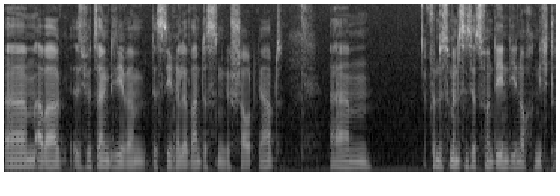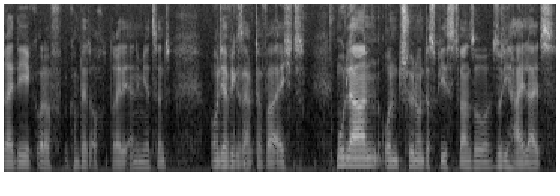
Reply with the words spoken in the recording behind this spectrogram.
Ähm, aber ich würde sagen, die haben das die relevantesten geschaut gehabt. Ähm, von zumindest jetzt von denen, die noch nicht 3D oder komplett auch 3D animiert sind. Und ja, wie gesagt, da war echt Mulan und Schön und das Biest waren so, so die Highlights.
